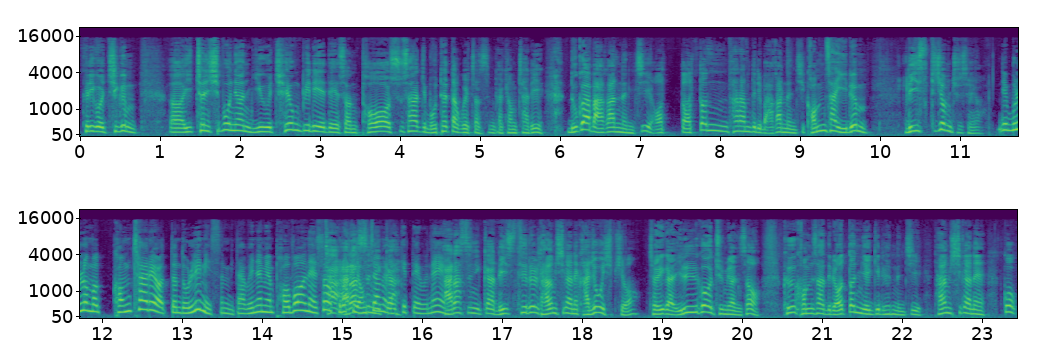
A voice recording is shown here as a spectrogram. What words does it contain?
그리고 지금 2015년 어, 이후 채용 비리에 대해서는 더 수사하지 못했다고 했지 않습니까? 경찰이 누가 막았는지 어, 어떤 사람들이 막았는지 검사 이름 리스트 좀 주세요. 네, 물론 뭐 검찰의 어떤 논리는 있습니다. 왜냐하면 법원에서 자, 그렇게 알았으니까, 영장을 냈기 때문에 알았으니까 리스트를 다음 시간에 가져오십시오. 저희가 읽어주면서 그 검사들이 어떤 얘기를 했는지 다음 시간에 꼭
